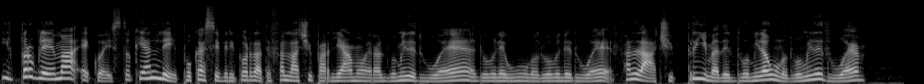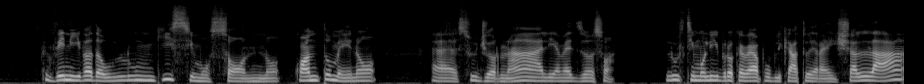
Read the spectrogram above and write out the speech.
Il problema è questo, che all'epoca, se vi ricordate, Fallaci parliamo, era il 2002, 2001, 2002, Fallaci prima del 2001-2002 veniva da un lunghissimo sonno, quantomeno eh, sui giornali, a mezzo, insomma, L'ultimo libro che aveva pubblicato era Inshallah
